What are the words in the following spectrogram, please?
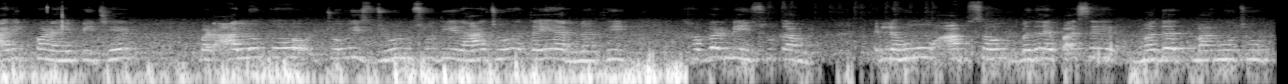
તારીખ પણ આપી છે. પણ આ લોકો ચોવીસ જૂન સુધી રાહ જોવા તૈયાર નથી. ખબર નહીં શું કામ. એટલે હું આપ સૌ બધા પાસે મદદ માગું છું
